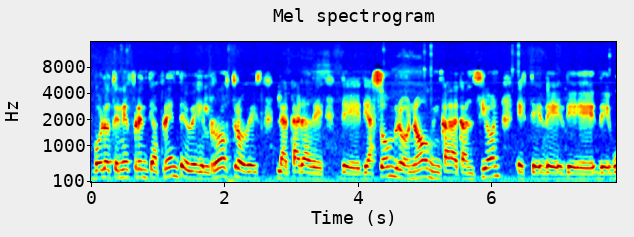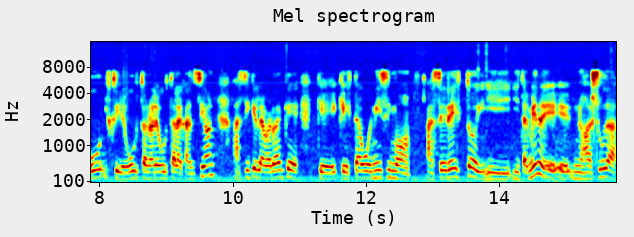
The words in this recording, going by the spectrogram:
vos lo tenés frente a frente, ves el rostro, ves la cara de, de- de asombro no en cada canción, este, de, de- si le gusta o no le gusta la canción. Así que la verdad que, que- que está buenísimo hacer esto y, y también eh, eh, nos ayuda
